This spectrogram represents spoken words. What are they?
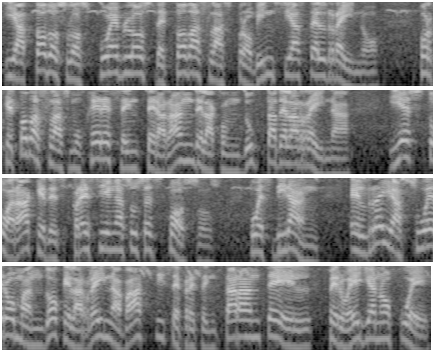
y a todos los pueblos de todas las provincias del reino, porque todas las mujeres se enterarán de la conducta de la reina, y esto hará que desprecien a sus esposos, pues dirán, el rey Asuero mandó que la reina Basti se presentara ante él, pero ella no fue.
